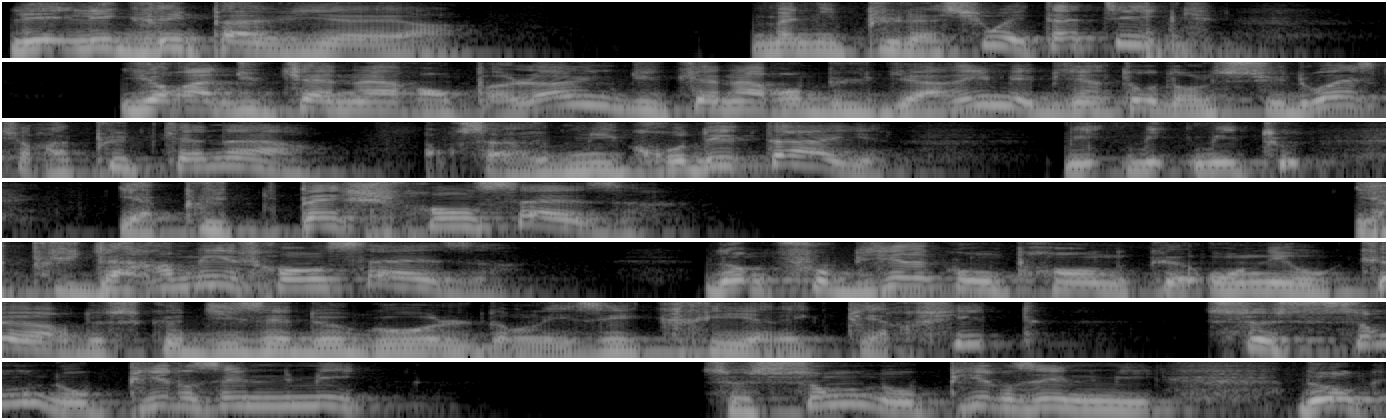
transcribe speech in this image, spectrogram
Les, les grippes aviaires, manipulation étatique. Il y aura du canard en Pologne, du canard en Bulgarie, mais bientôt dans le sud-ouest, il n'y aura plus de canard. c'est un micro-détail. Mais, mais, tout, il n'y a plus de pêche française. Il n'y a plus d'armée française. Donc il faut bien comprendre qu'on est au cœur de ce que disait De Gaulle dans les écrits avec Pierre Fitt. Ce sont nos pires ennemis. Ce sont nos pires ennemis. Donc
